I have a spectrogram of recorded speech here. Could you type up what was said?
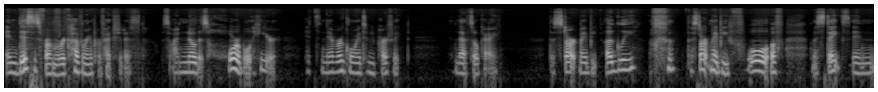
And this is from a recovering perfectionist. So I know that's horrible to hear. It's never going to be perfect. And that's okay. The start may be ugly, the start may be full of mistakes and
